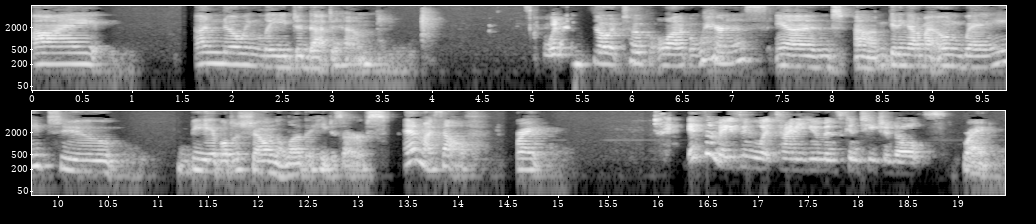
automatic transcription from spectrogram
I unknowingly did that to him. When- so it took a lot of awareness and um, getting out of my own way to be able to show him the love that he deserves and myself, right? It's amazing what tiny humans can teach adults. Right.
